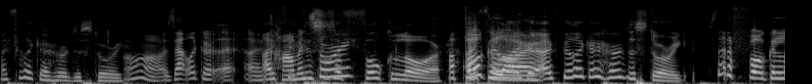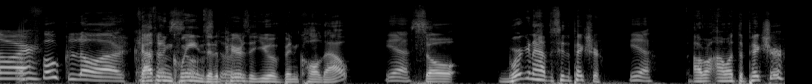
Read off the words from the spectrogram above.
I feel like I heard this story. Oh, is that like a, a, a I think common this story? Is a folklore. A I feel like folklore. I, I feel like I heard the story. is that a folklore? A folklore. Catherine Queens, so- it appears that you have been called out. Yes. So we're gonna have to see the picture. yeah. I, I want the picture,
